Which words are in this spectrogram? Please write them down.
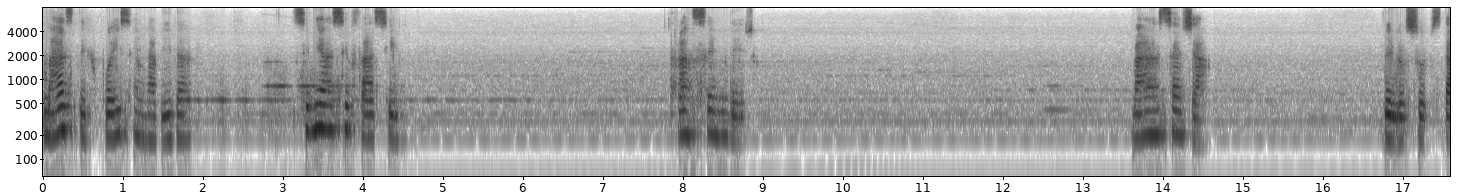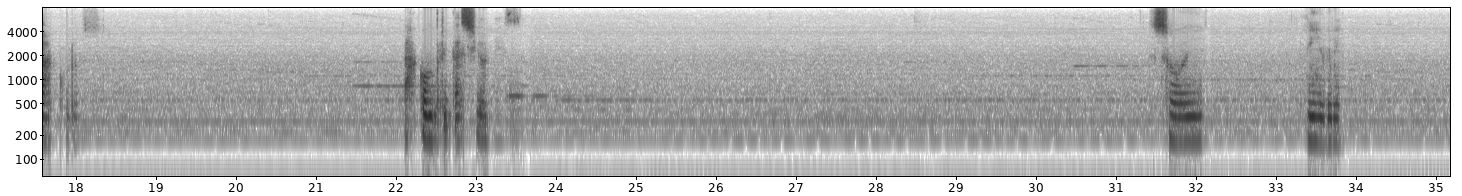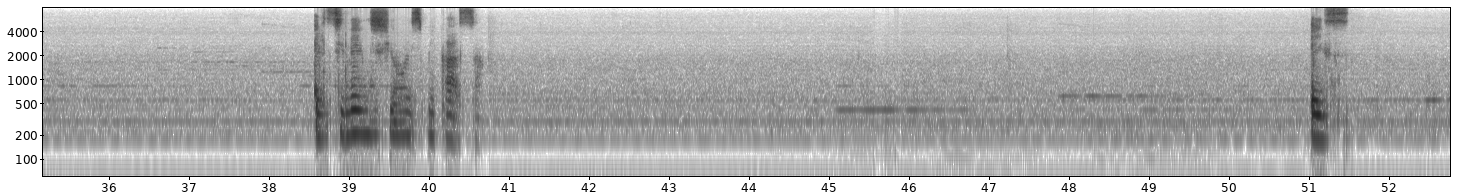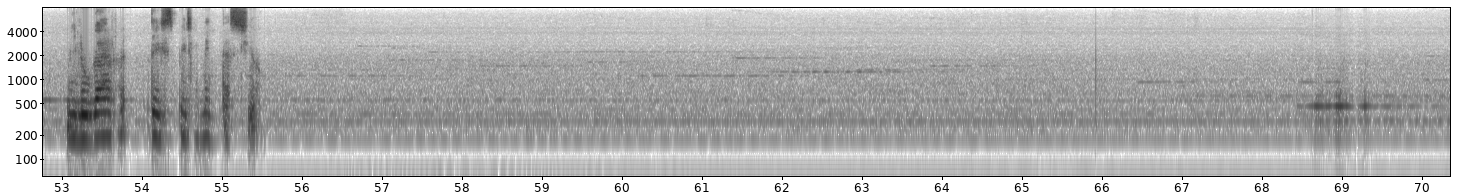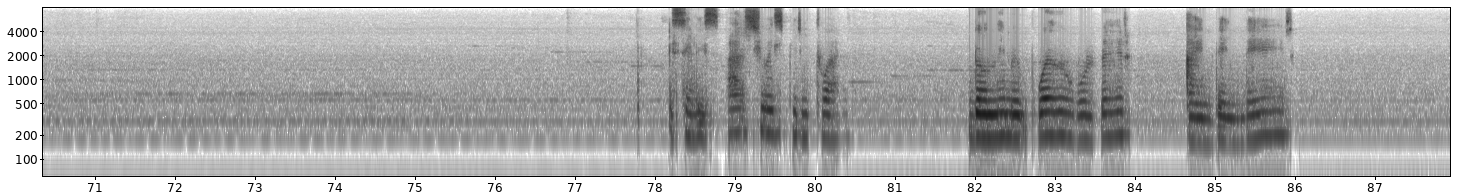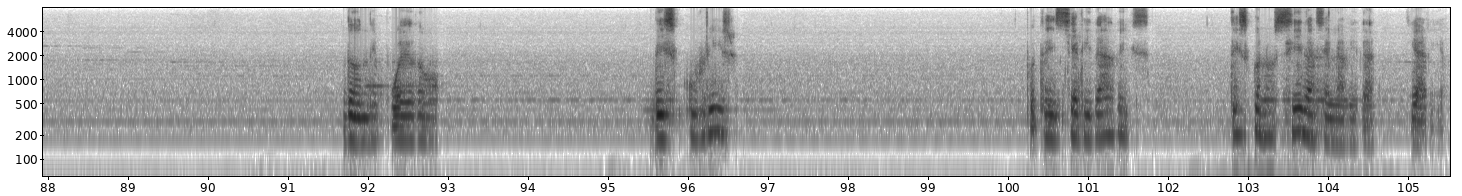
más después en la vida se me hace fácil trascender más allá de los obstáculos, las complicaciones. Soy libre. El silencio es mi casa. Es mi lugar de experimentación. es el espacio espiritual donde me puedo volver a entender donde puedo descubrir potencialidades desconocidas en la vida diaria.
